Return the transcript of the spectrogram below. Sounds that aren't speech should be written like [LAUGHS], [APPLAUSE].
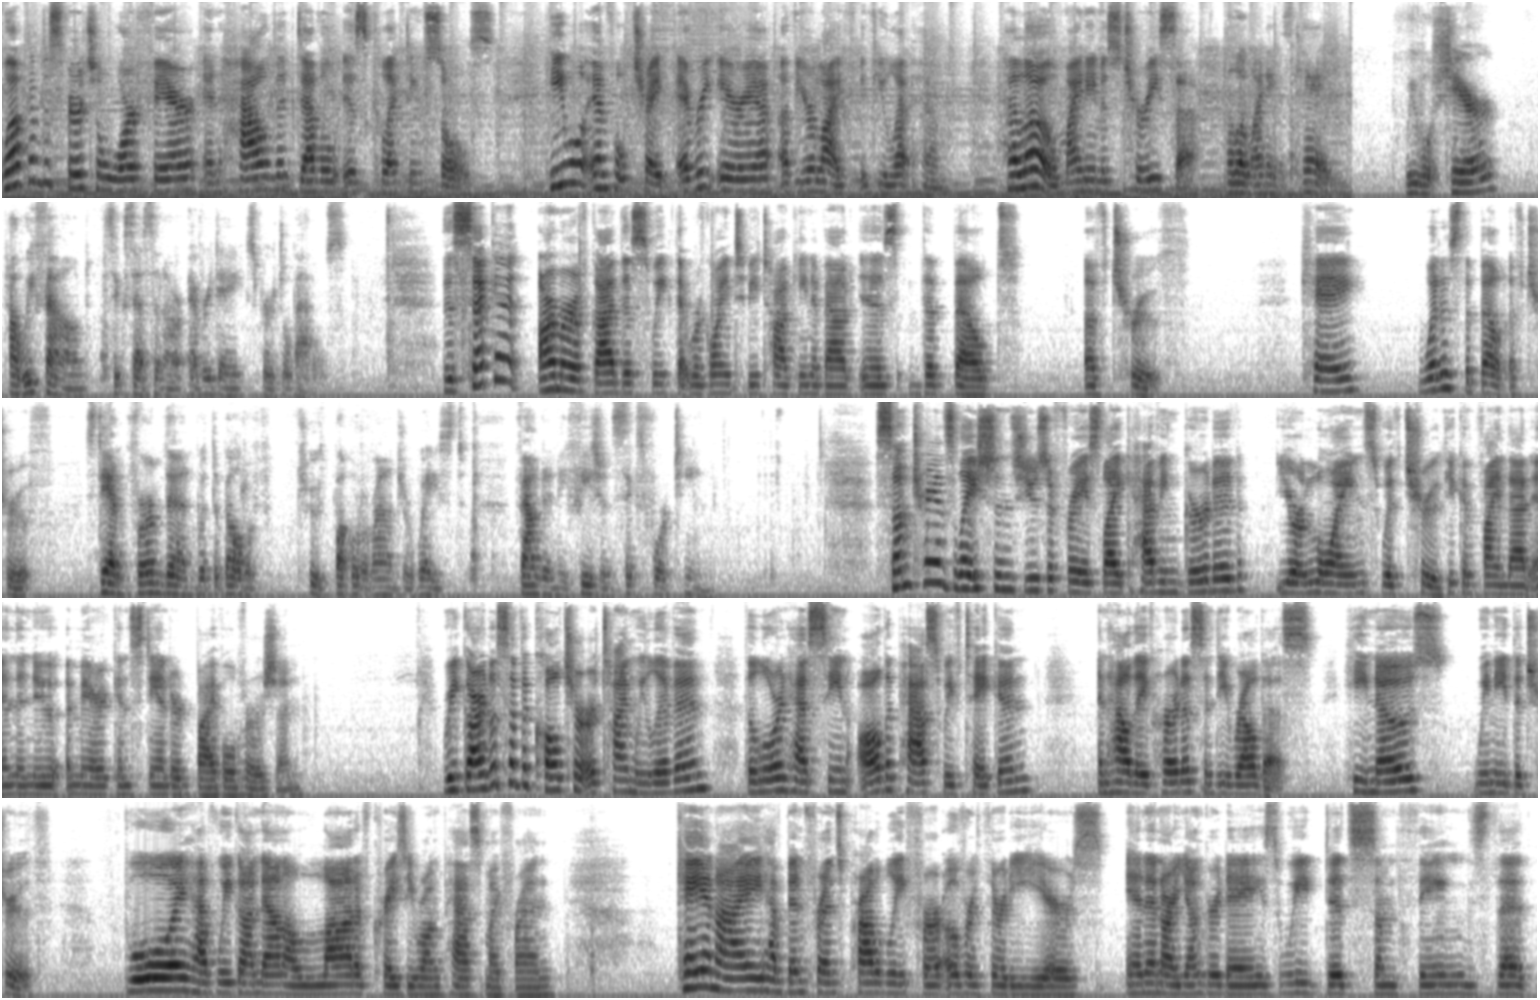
Welcome to Spiritual Warfare and how the devil is collecting souls. He will infiltrate every area of your life if you let him. Hello, my name is Teresa. Hello, my name is Kay. We will share how we found success in our everyday spiritual battles. The second armor of God this week that we're going to be talking about is the belt of truth. Kay, what is the belt of truth? Stand firm then with the belt of truth buckled around your waist, found in Ephesians 6:14. Some translations use a phrase like having girded your loins with truth. You can find that in the New American Standard Bible Version. Regardless of the culture or time we live in, the Lord has seen all the paths we've taken and how they've hurt us and derailed us. He knows we need the truth. Boy, have we gone down a lot of crazy wrong paths, my friend. Kay and I have been friends probably for over 30 years. And in our younger days, we did some things that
